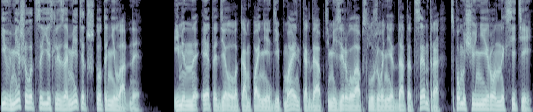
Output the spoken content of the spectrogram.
и вмешиваться, если заметят что-то неладное. Именно это делала компания DeepMind, когда оптимизировала обслуживание дата-центра с помощью нейронных сетей.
